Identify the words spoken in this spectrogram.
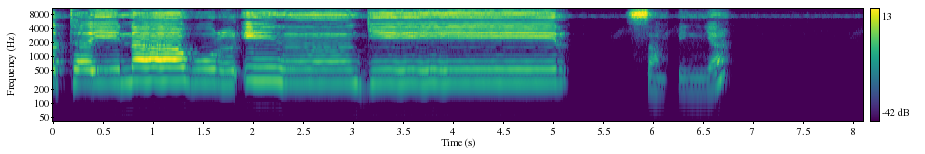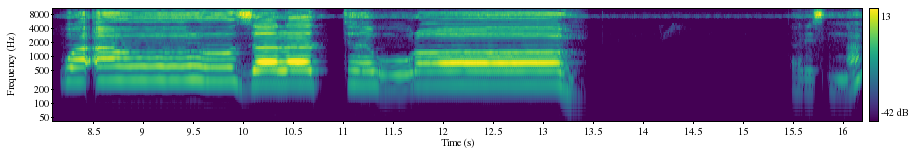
atainahul injil Sampingnya wa anzalat taurah baris 6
